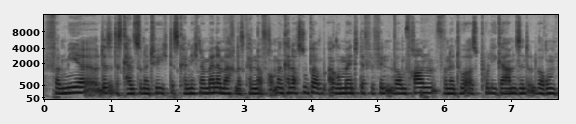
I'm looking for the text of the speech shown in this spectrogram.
von mir, das, das, kannst du natürlich, das können nicht nur Männer machen, das können auch, man kann auch super Argumente dafür finden, warum Frauen von Natur aus polygam sind und warum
